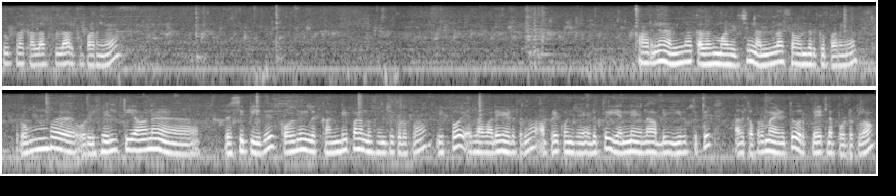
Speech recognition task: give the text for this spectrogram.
சூப்பராக கலர்ஃபுல்லாக இருக்குது பாருங்கள் பாருங்கள் நல்லா கலர் மாறிடுச்சு. நல்லா சவந்திருக்கு பாருங்கள் ரொம்ப ஒரு ஹெல்த்தியான ரெசிபி இது. குழந்தைங்களுக்கு கண்டிப்பாக நம்ம செஞ்சு கொடுக்கலாம். இப்போது எல்லா வடையும் எடுத்துடலாம். அப்படியே கொஞ்சம் எடுத்து எண்ணெயெல்லாம் அப்படியே இருத்துட்டு அதுக்கப்புறமா எடுத்து ஒரு பிளேட்டில் போட்டுக்கலாம்.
